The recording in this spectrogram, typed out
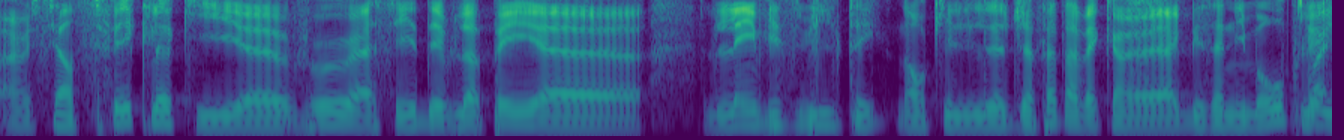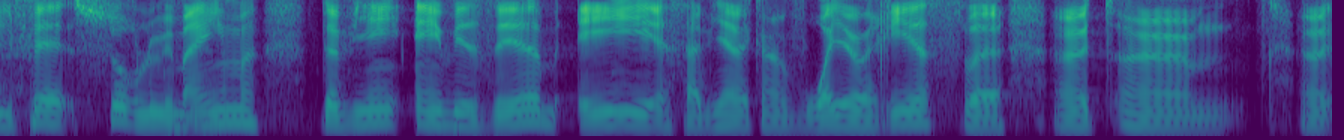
un scientifique là, qui euh, veut essayer de développer euh, l'invisibilité. Donc, il l'a déjà fait avec, un- avec des animaux, puis là, Ouais. il le fait sur lui-même, devient invisible et ça vient avec un voyeurisme, un, un-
